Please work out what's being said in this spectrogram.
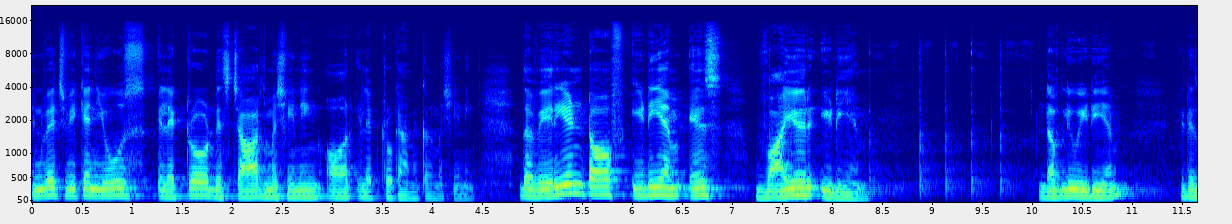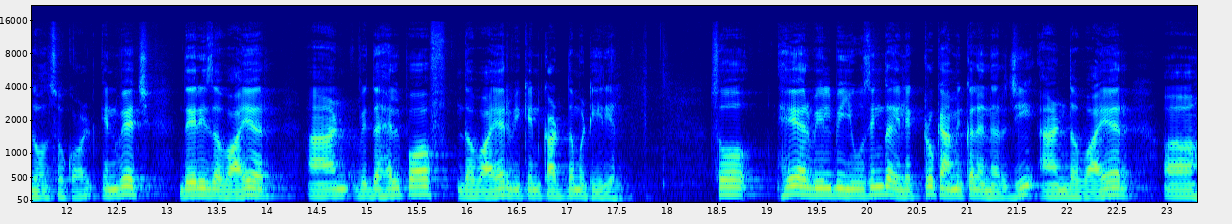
in which we can use electro discharge machining or electrochemical machining. The variant of EDM is wire EDM, WEDM it is also called in which there is a wire and with the help of the wire we can cut the material. So, here we will be using the electrochemical energy and the wire uh,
